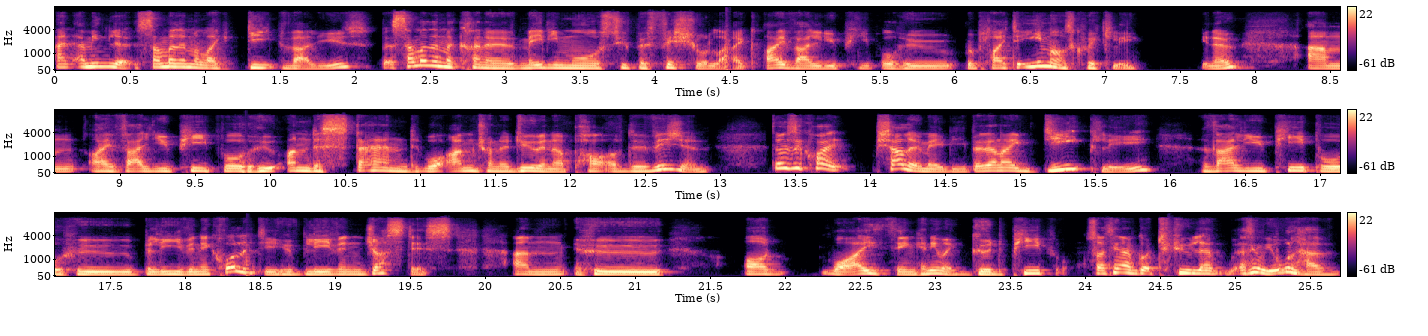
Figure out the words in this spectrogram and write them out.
And I mean, look, some of them are like deep values, but some of them are kind of maybe more superficial. Like, I value people who reply to emails quickly. You know, um, I value people who understand what I'm trying to do and are part of the vision. Those are quite shallow, maybe, but then I deeply value people who believe in equality, who believe in justice, um, who are what I think anyway, good people. So I think I've got two levels. I think we all have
